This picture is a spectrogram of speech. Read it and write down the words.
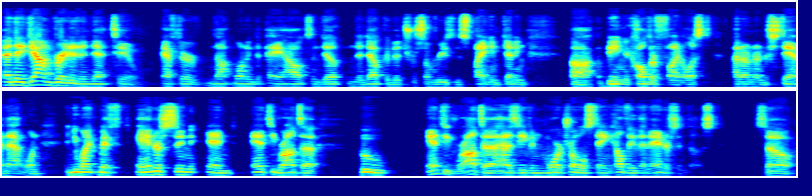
And they downgraded in net too after not wanting to pay Alex and Nedeljkovic for some reason, despite him getting uh, being a Calder finalist. I don't understand that one. And you went with Andersen and Antti Raanta, who Antti Raanta has even more trouble staying healthy than Andersen does. So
